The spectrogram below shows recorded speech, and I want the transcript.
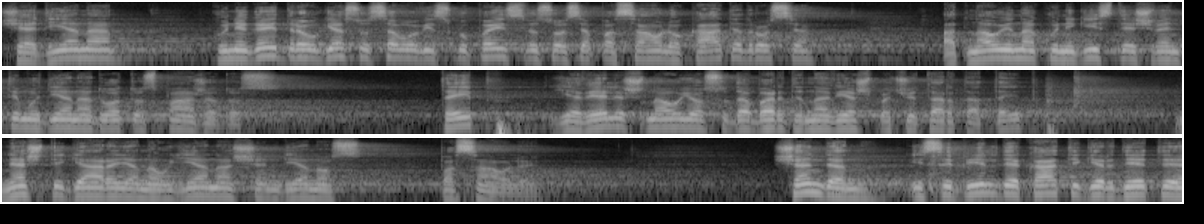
Šią dieną kunigai draugė su savo viskupais visose pasaulio katedrose atnaujina kunigystės šventimų dieną duotus pažadus. Taip, jie vėl iš naujo sudabardina viešpačiui tartą taip, nešti gerąją naujieną šiandienos pasauliui. Šiandien įsipildė ką tik girdėti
